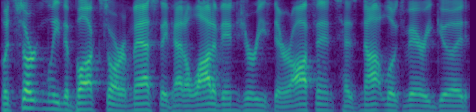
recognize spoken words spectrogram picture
But certainly the Bucks are a mess. They've had a lot of injuries. Their offense has not looked very good.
